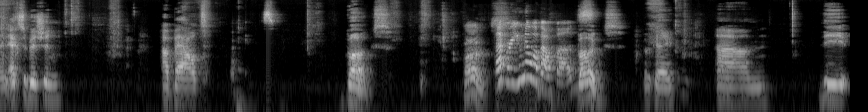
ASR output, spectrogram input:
an exhibition about bugs. Bugs. Pepper, you know about bugs. Bugs. Okay. Um, the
